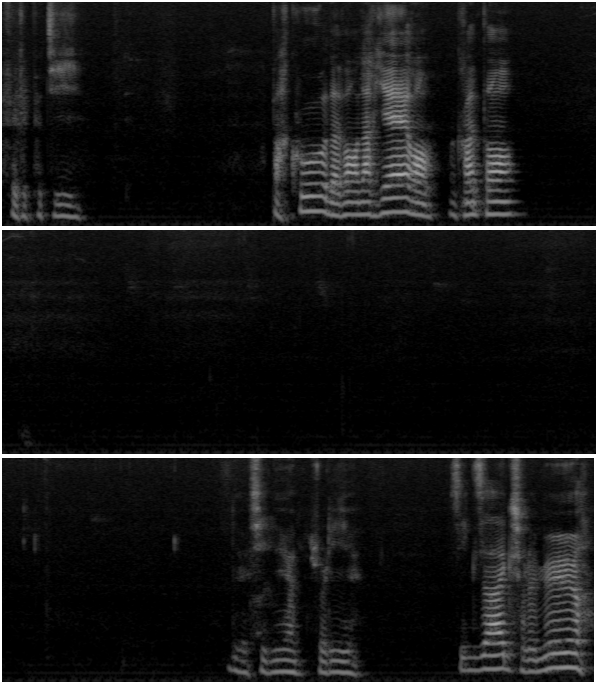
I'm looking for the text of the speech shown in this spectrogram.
fait des petits parcours d'avant en arrière en, grimpant. Dessiner un joli zigzag sur le mur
